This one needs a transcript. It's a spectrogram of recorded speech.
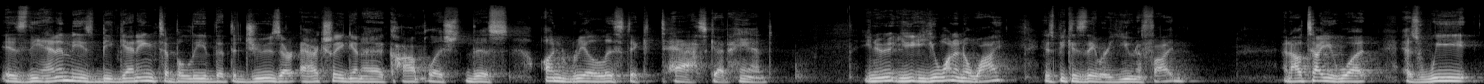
is the enemies beginning to believe that the Jews are actually going to accomplish this unrealistic task at hand. You know, you, you want to know why? It's because they were unified. And I'll tell you what, as we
